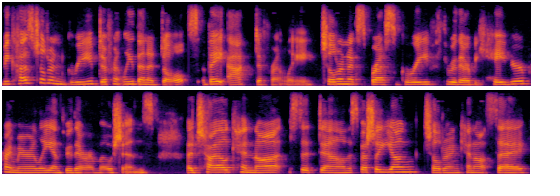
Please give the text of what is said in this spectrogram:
because children grieve differently than adults, they act differently. Children express grief through their behavior primarily and through their emotions. A child cannot sit down, especially young children cannot say,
